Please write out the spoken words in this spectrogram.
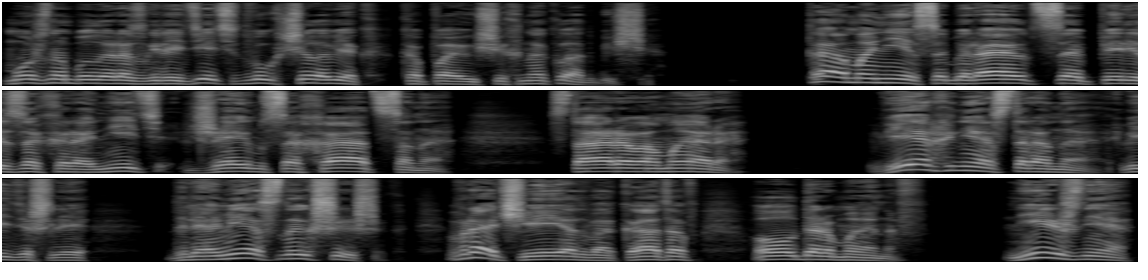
можно было разглядеть двух человек, копающих на кладбище. Там они собираются перезахоронить Джеймса Хадсона, старого мэра, Верхняя сторона, видишь ли, для местных шишек, врачей, адвокатов, олдерменов. Нижняя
